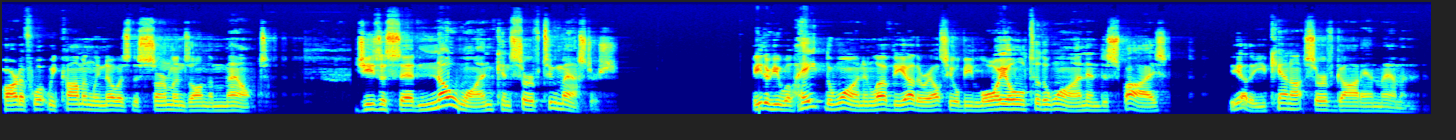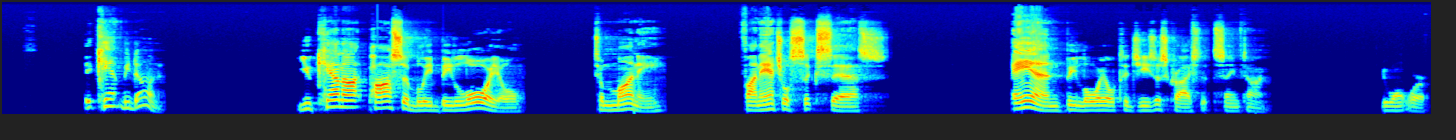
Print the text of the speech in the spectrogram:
part of what we commonly know as the Sermons on the Mount. Jesus said, No one can serve two masters. Either he will hate the one and love the other, or else he will be loyal to the one and despise the other. You cannot serve God and mammon. It can't be done. You cannot possibly be loyal to money, financial success, and be loyal to Jesus Christ at the same time. It won't work.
